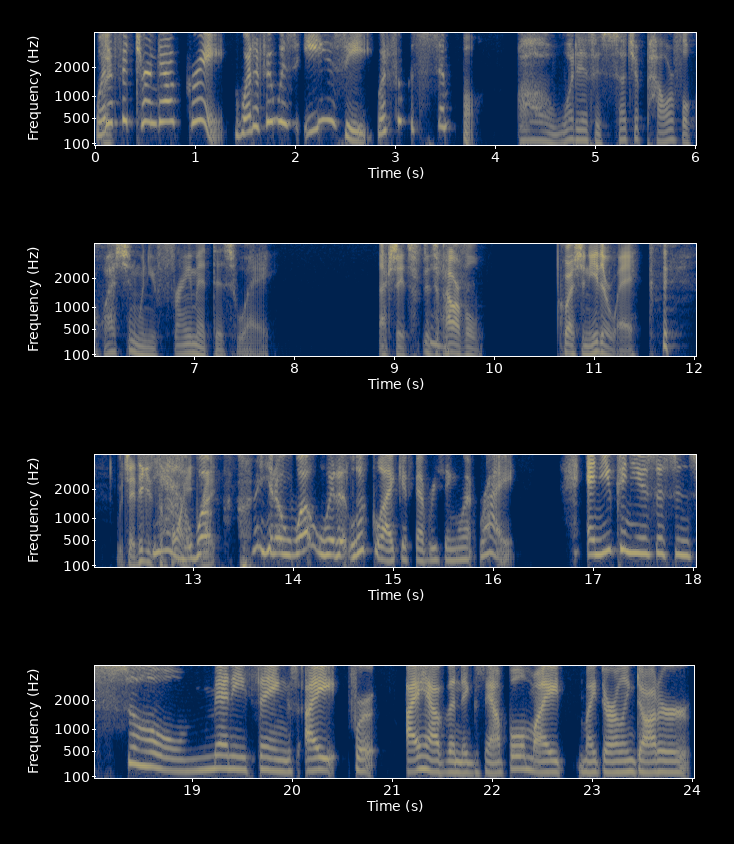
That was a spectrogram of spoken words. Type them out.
What like, if it turned out great? What if it was easy? What if it was simple? Oh, what if is such a powerful question when you frame it this way. Actually, it's it's yeah. a hmm. powerful question either way. which I think is yeah, the point, what, right? You know, what would it look like if everything went right? And you can use this in so many things. I for I have an example. My my darling daughter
